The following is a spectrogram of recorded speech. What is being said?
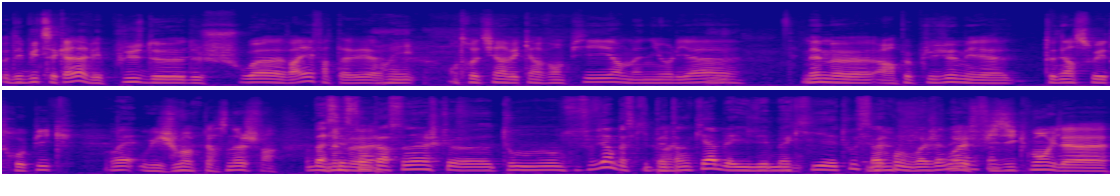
Euh, au début de sa carrière, il y avait plus de, de choix variés. Enfin, tu avais oui. Entretien avec un vampire, Magnolia, Mhm. même euh, alors un peu plus vieux, mais euh, Tonnerre sous les tropiques, Ouais. où il joue un personnage. Enfin, Bah c'est son euh, personnage que tout le monde se souvient parce qu'il pète Ouais. un câble et il est maquillé et tout. C'est vrai qu'on le voit jamais. ouais, physiquement, il a,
